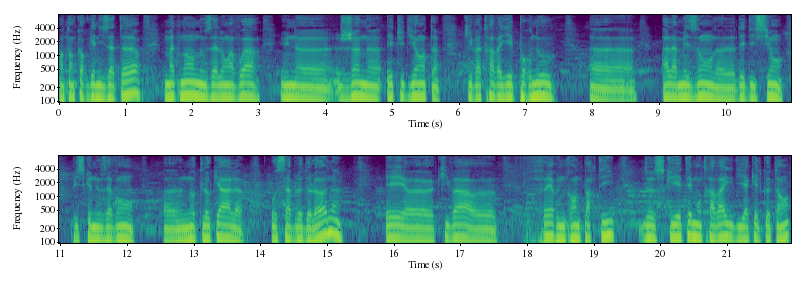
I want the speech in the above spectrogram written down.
en tant qu'organisateur, maintenant nous allons avoir une euh, jeune étudiante qui va travailler pour nous euh, à la maison d'édition, puisque nous avons euh, notre local au Sable d'Olonne, et euh, qui va faire une grande partie de ce qui était mon travail d'il y a quelque temps,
